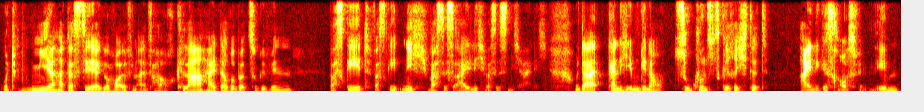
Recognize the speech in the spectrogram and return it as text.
Und mir hat das sehr geholfen, einfach auch Klarheit darüber zu gewinnen, was geht, was geht nicht, was ist eilig, was ist nicht eilig. Und da kann ich eben genau zukunftsgerichtet einiges rausfinden. Eben,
